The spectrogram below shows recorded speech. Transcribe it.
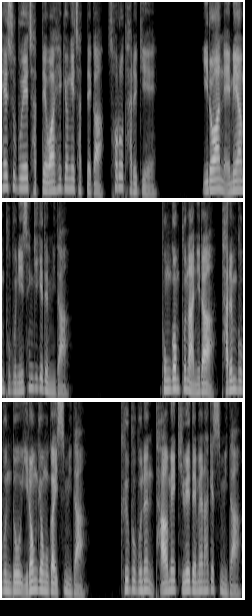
해수부의 잣대와 해경의 잣대가 서로 다르기에 이러한 애매한 부분이 생기게 됩니다. 본건뿐 아니라 다른 부분도 이런 경우가 있습니다. 그 부분은 다음에 기회 되면 하겠습니다.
